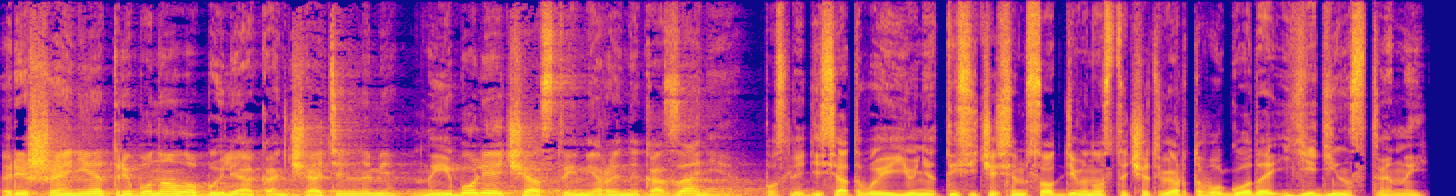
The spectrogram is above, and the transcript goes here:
Решения трибунала были окончательными, наиболее частой мерой наказания, после 10 июня 1794 года единственной,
